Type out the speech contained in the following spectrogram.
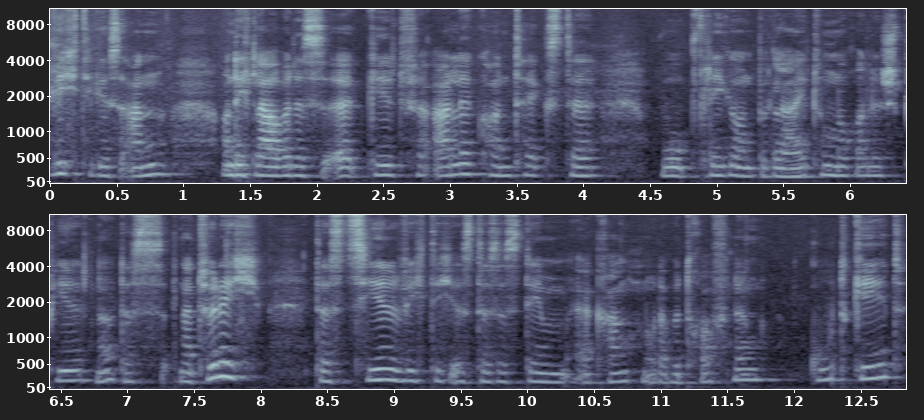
Wichtiges an und ich glaube, das äh, gilt für alle Kontexte, wo Pflege und Begleitung eine Rolle spielt. Ne? Dass natürlich das Ziel wichtig ist, dass es dem Erkrankten oder Betroffenen gut geht,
